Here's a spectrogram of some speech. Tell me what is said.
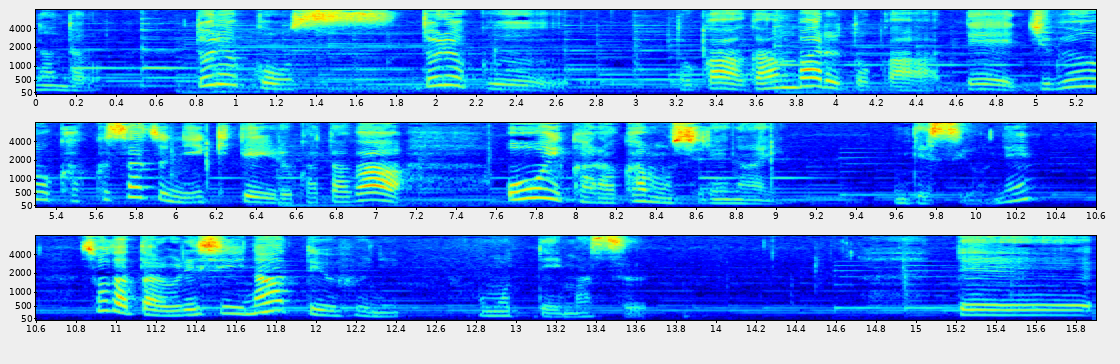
なんだろう努力を努力とか頑張るとかで自分を隠さずに生きている方が多いからかもしれないんですよね。そうだったら嬉しいなっていうふうに思っています。で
